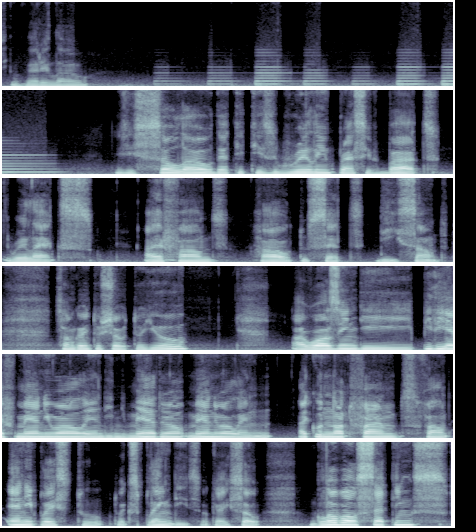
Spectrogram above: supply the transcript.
still very low this is so low that it is really impressive but relax. I found how to set the sound so I'm going to show to you. I was in the PDF manual and in the manual, manual and I could not find found any place to, to explain this. Okay, so global settings.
